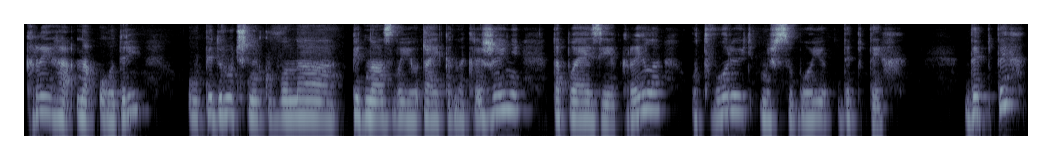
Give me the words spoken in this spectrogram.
Крига на одрі. У підручнику вона під назвою Чайка на крижині та поезія крила утворюють між собою диптих. Диптих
